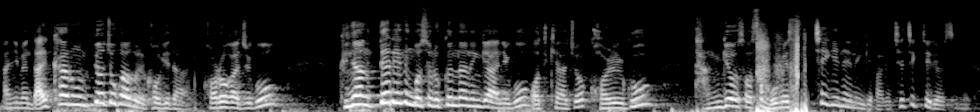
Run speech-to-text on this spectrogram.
아니면 날카로운 뼈 조각을 거기다 걸어가지고 그냥 때리는 것으로 끝나는 게 아니고 어떻게 하죠? 걸고 당겨서서 몸에 색채기 내는 게 바로 채찍질이었습니다.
